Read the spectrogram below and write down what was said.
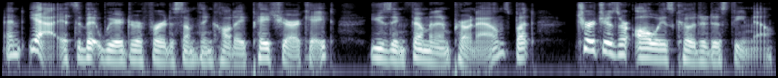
And yeah, it's a bit weird to refer to something called a patriarchate using feminine pronouns, but churches are always coded as female.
